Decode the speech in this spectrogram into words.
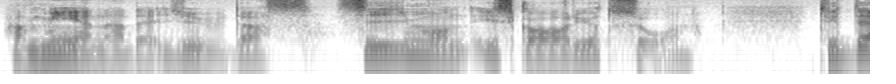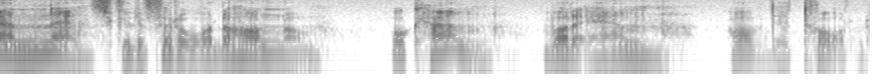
Han menade Judas, Simon Iskariots son, ty denne skulle förråda honom och han var en av de tolv.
